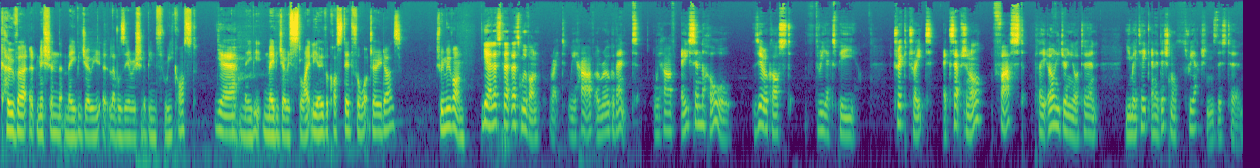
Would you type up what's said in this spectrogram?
covert admission that maybe Joey at level zero should have been three cost. Yeah, Maybe maybe Joey's slightly overcosted for what Joey does. Should we move on? yeah. Let's let, let's move on. Right, we have a rogue event. We have Ace in the Hole, zero cost, three XP, trick trait, exceptional, fast. Play only during your turn. You may take an additional three actions this turn.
